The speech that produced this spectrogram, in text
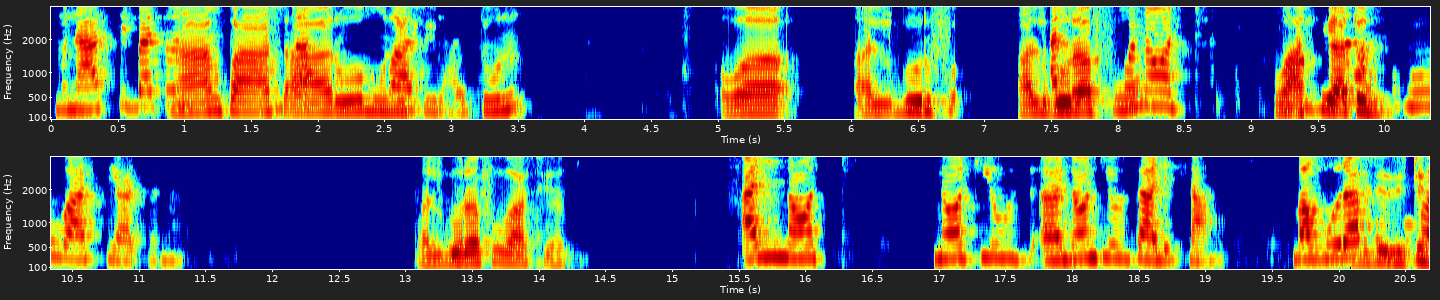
munasibatun. Naam fa asaruhu munasibatun. Wa al-ghurf al-ghurafu. Al वासियातुन वासियातुन वल्गुरफु वासियातुन I'll not not use uh, don't use alif lam. It is, it is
